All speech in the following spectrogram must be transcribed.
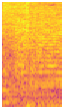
world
